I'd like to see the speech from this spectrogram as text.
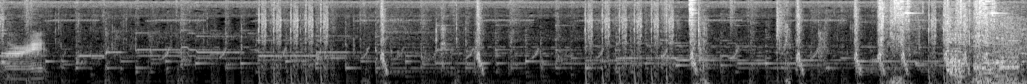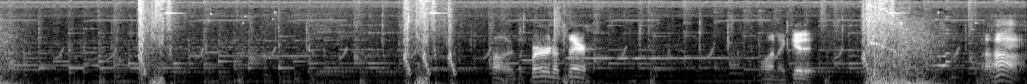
Alright. There's a bird up there. Wanna get it. Aha!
